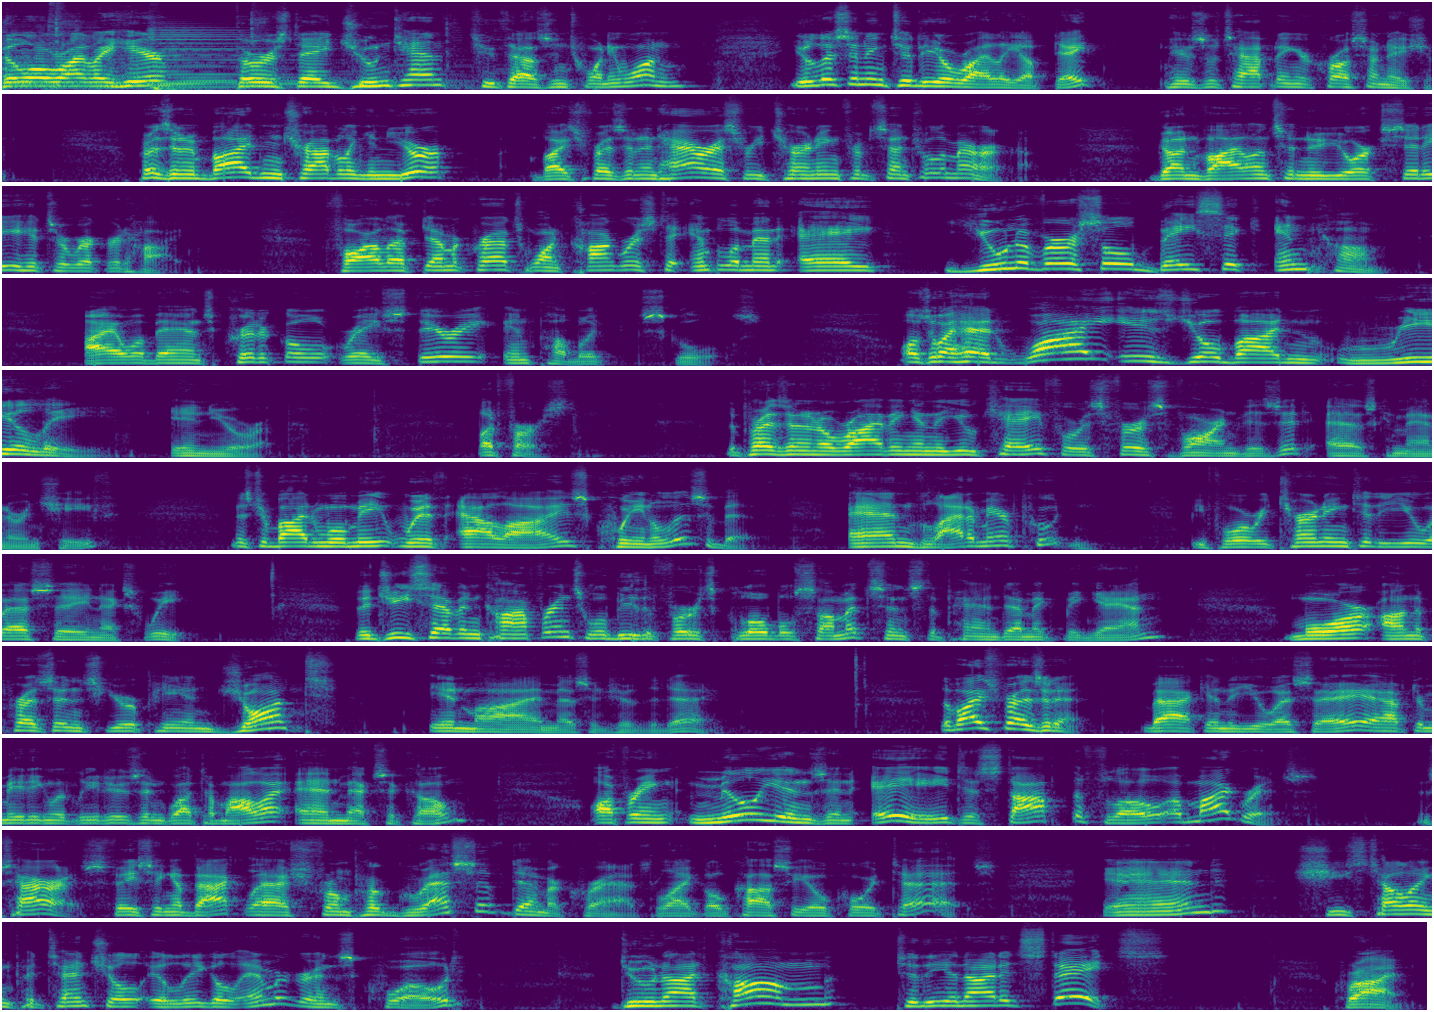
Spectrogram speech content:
Bill O'Reilly here, Thursday, June 10th, 2021. You're listening to the O'Reilly Update. Here's what's happening across our nation President Biden traveling in Europe, Vice President Harris returning from Central America. Gun violence in New York City hits a record high. Far left Democrats want Congress to implement a universal basic income. Iowa bans critical race theory in public schools. Also ahead, why is Joe Biden really in Europe. But first, the president arriving in the UK for his first foreign visit as commander in chief. Mr. Biden will meet with allies Queen Elizabeth and Vladimir Putin before returning to the USA next week. The G7 conference will be the first global summit since the pandemic began. More on the president's European jaunt in my message of the day. The vice president back in the USA after meeting with leaders in Guatemala and Mexico, offering millions in aid to stop the flow of migrants. Ms. Harris facing a backlash from progressive Democrats like Ocasio Cortez. And she's telling potential illegal immigrants, quote, do not come to the United States. Crime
